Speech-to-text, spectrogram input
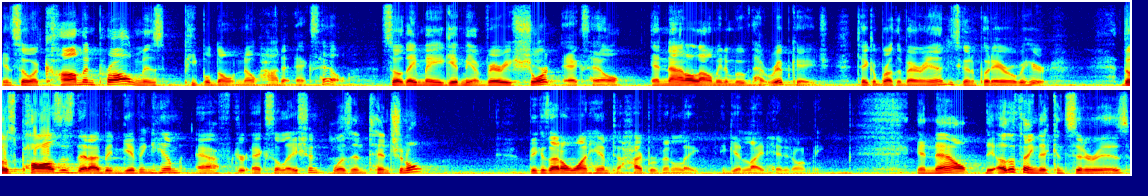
And so a common problem is people don't know how to exhale. So they may give me a very short exhale and not allow me to move that rib cage. Take a breath of air in, he's going to put air over here. Those pauses that I've been giving him after exhalation was intentional because I don't want him to hyperventilate and get lightheaded on me. And now, the other thing to consider is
